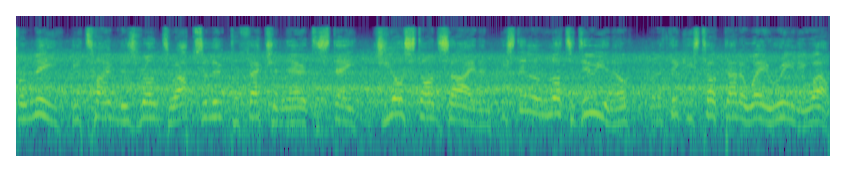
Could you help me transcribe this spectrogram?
for me, he timed his run to absolute perfection there to stay just onside. And he's still a lot to do, you know, but I think he's tucked that away really well.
